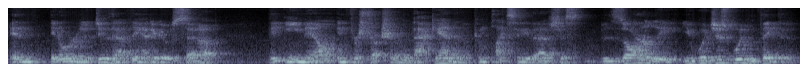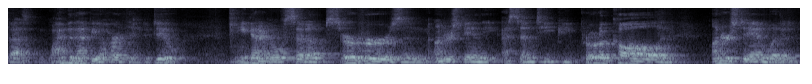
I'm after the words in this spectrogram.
in, in order to do that, they had to go set up the email infrastructure in the back end, and the complexity of that is just bizarrely, you would just wouldn't think that that's, why would that be a hard thing to do? You gotta go set up servers and understand the SMTP protocol and understand what an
